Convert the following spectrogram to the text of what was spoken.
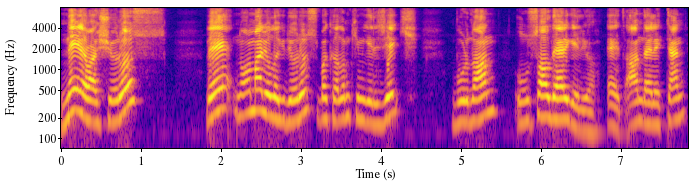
neyle başlıyoruz? Ve normal yola gidiyoruz. Bakalım kim gelecek? Buradan ulusal değer geliyor. Evet Anderlecht'ten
